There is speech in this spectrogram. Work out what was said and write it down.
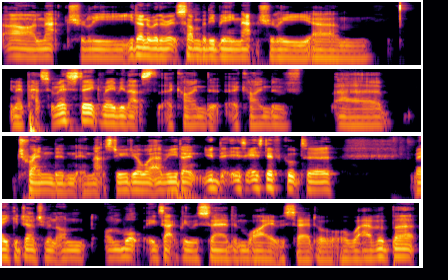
are naturally you don't know whether it's somebody being naturally um, you know pessimistic. Maybe that's a kind of a kind of uh, trend in in that studio. Whatever you don't, you, it's it's difficult to make a judgment on on what exactly was said and why it was said or, or whatever. But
